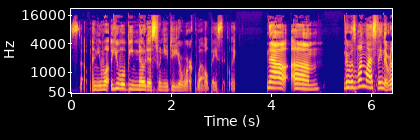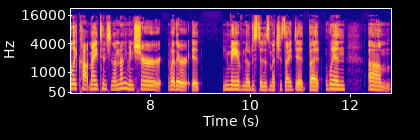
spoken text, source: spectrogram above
So, and you will, you will be noticed when you do your work well, basically. Now, um, there was one last thing that really caught my attention. I'm not even sure whether it, you may have noticed it as much as I did, but when, um,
